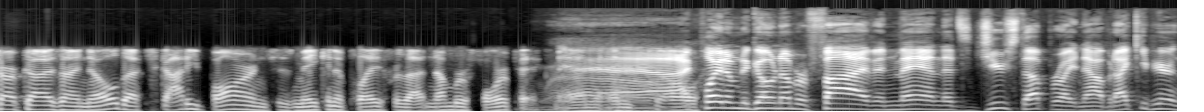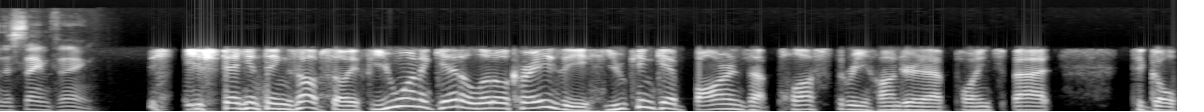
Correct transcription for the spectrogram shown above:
sharp guys I know that Scottie Barnes is making a play for that number four pick, man. I And so played him to go number five, and man, that's juiced up right now. But I keep hearing the same thing. he's shaking things up. So if you want to get a little crazy, you can get Barnes at plus 300 at points bet to go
